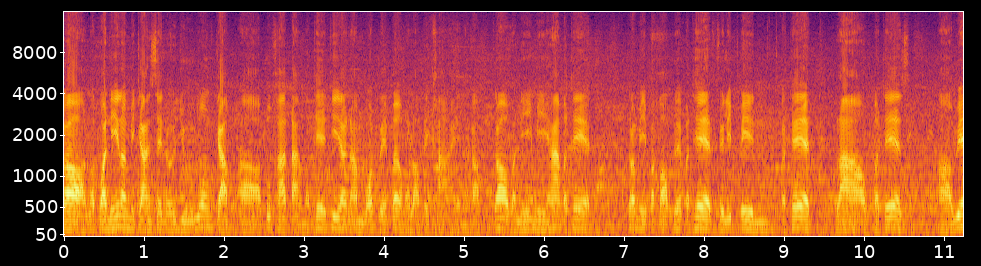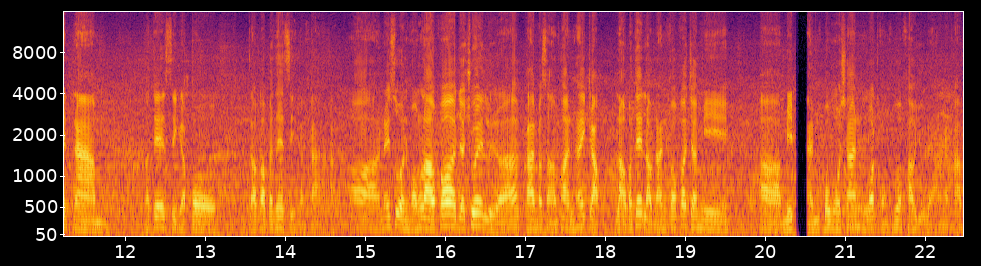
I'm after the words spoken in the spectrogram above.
ก็วันนี้เรามีการเซ็น OU ร่วมกับผู้ค้าต่างประเทศที่จะนำรถเวเปอร์ของเราไปขายนะครับก็วันนี้มี 5 ประเทศก็มีประกอบด้วยประเทศ ฟิลิปปินส์ประเทศลาวประเทศเวียดนาม ประเทศสิงคโปร์ แล้วก็ประเทศศรีลังกาครับในส่วนของเราก็จะช่วยเหลือการประสานพันธ์ให้กับเหล่าประเทศเหล่านั้นเขาก็จะมีมีแผนโปรโมชั่นรถของพวกเขาอยู่แล้วนะครับ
